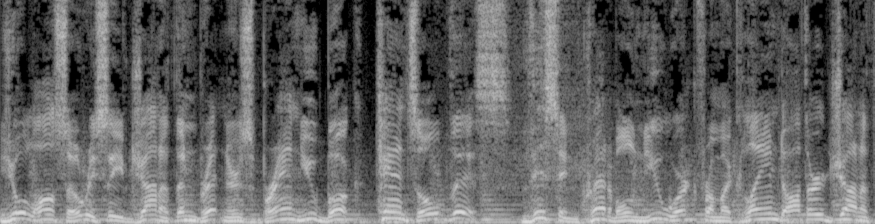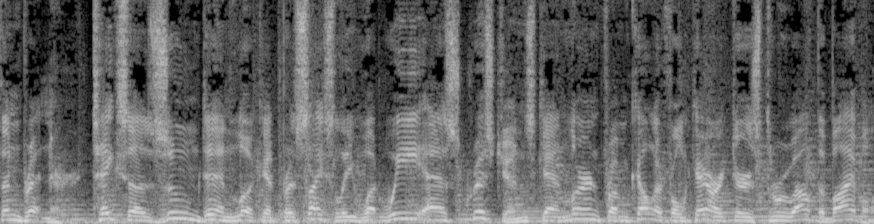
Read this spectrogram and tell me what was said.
you'll also receive Jonathan Brentner's brand brand new book, Cancel This. This incredible new work from acclaimed author Jonathan Brentner takes a zoomed in look at precisely what we as Christians can learn from colorful characters throughout the Bible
